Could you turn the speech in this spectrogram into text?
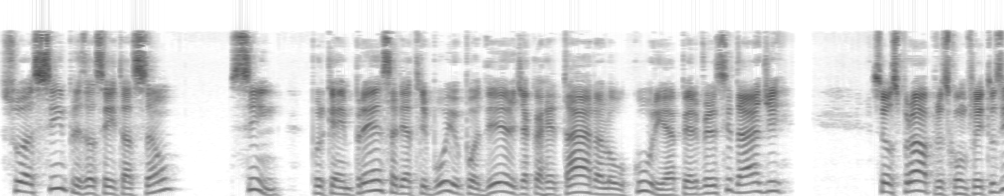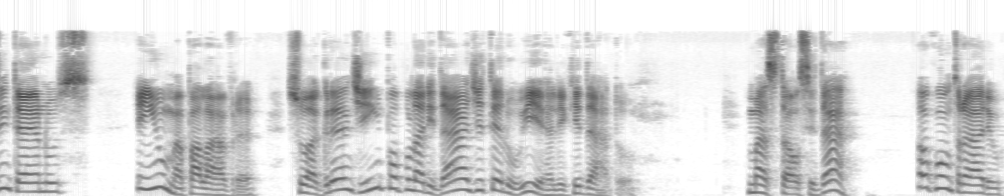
sua simples aceitação, sim, porque a imprensa lhe atribui o poder de acarretar a loucura e a perversidade, seus próprios conflitos internos, em uma palavra, sua grande impopularidade tê-lo-ia liquidado. Mas tal se dá? Ao contrário,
